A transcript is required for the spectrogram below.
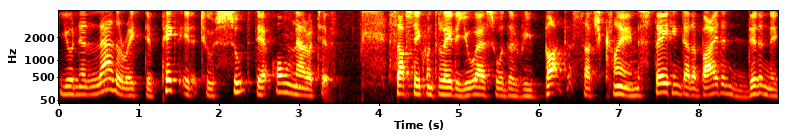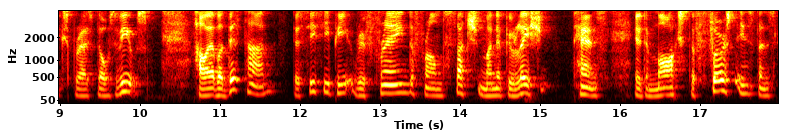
unilaterally depict it to suit their own narrative. Subsequently, the US would rebut such claims, stating that Biden didn't express those views. However, this time, the CCP refrained from such manipulation. Hence, it marks the first instance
